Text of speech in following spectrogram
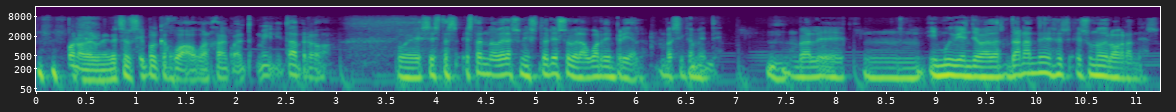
bueno, del universo sí porque he jugado a Warhammer 40.000 y tal, pero pues estas, estas novelas son historias sobre la Guardia Imperial, básicamente. ¿Vale? Mm, y muy bien llevadas. Dan es, es, uno de los grandes.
